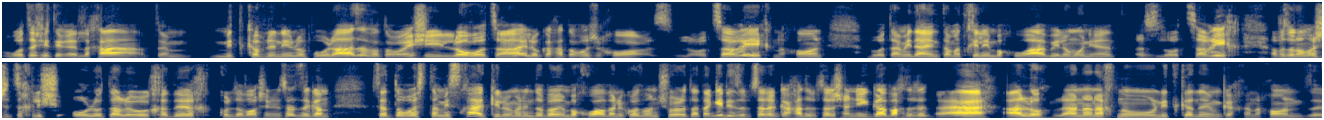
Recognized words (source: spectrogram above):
רוצה שהיא תרד לך, אתם לוקחת את הראש אחורה, אז לא צריך, נכון? באותה מידה אם אתה מתחיל עם בחורה והיא לא מעוניינת, אז לא צריך. אבל זה לא אומר שצריך לשאול אותה לאורך הדרך, כל דבר שאני עושה, זה גם קצת הורס את המשחק, כאילו אם אני מדבר עם בחורה ואני כל הזמן שואל אותה, תגידי, זה בסדר ככה, זה בסדר שאני אגע בך, זה בסדר, אה, הלו, לאן אנחנו נתקדם ככה, נכון? זה,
